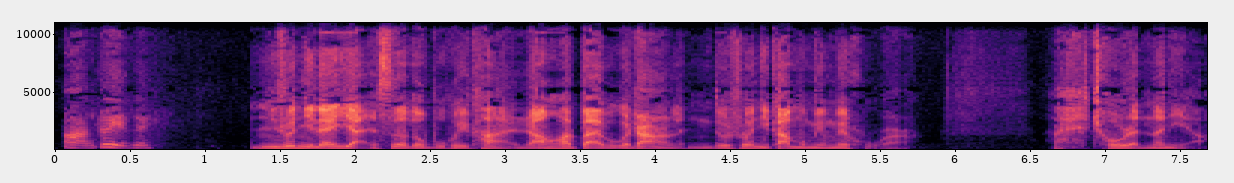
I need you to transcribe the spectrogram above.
啊，对对。你说你连眼色都不会看，然后还掰不过账了，你都说你干不明白活。哎，愁人呢你啊，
